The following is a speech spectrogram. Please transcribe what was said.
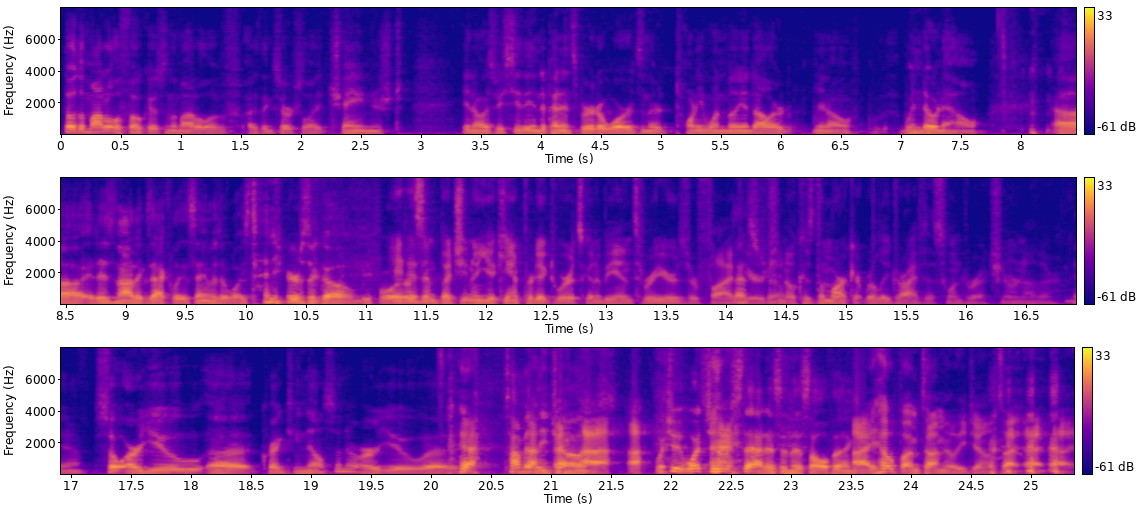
Though the model of focus and the model of I think Searchlight changed you know, as we see the Independent Spirit Awards and their $21 million, you know, window now, uh, it is not exactly the same as it was 10 years ago before. It isn't, but you know, you can't predict where it's going to be in three years or five That's years, true. you know, because the market really drives us one direction or another. Yeah. So are you uh, Craig T. Nelson or are you uh, Tommy Lee Jones? Which is, what's your status in this whole thing? I hope I'm Tommy Lee Jones. I, I, I-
